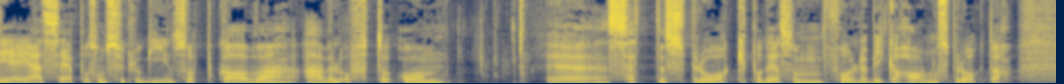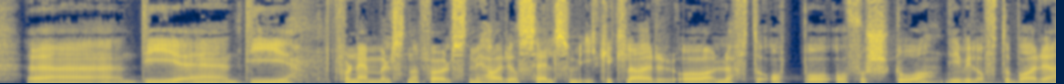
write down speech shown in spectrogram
det jeg ser på som psykologiens oppgave, er vel ofte å uh, sette språk på det som foreløpig ikke har noe språk. Da. Uh, de, de, fornemmelsene og følelsene vi har i oss selv som vi ikke klarer å løfte opp og, og forstå, de vil ofte bare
